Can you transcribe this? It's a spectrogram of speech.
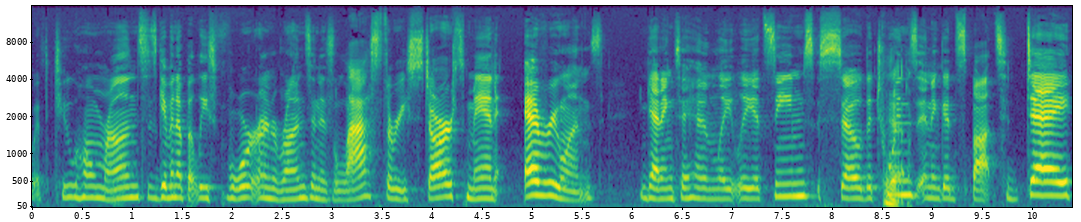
with two home runs. He's given up at least four earned runs in his last three starts. Man, everyone's getting to him lately, it seems. So the Twins in a good spot today.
